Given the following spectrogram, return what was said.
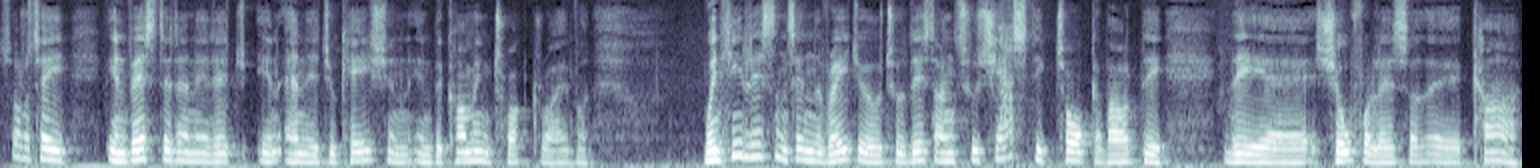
sort of say invested in, in an education in becoming truck driver When he listens in the radio to this enthusiastic talk about the the uh, chauffeurless uh, car,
